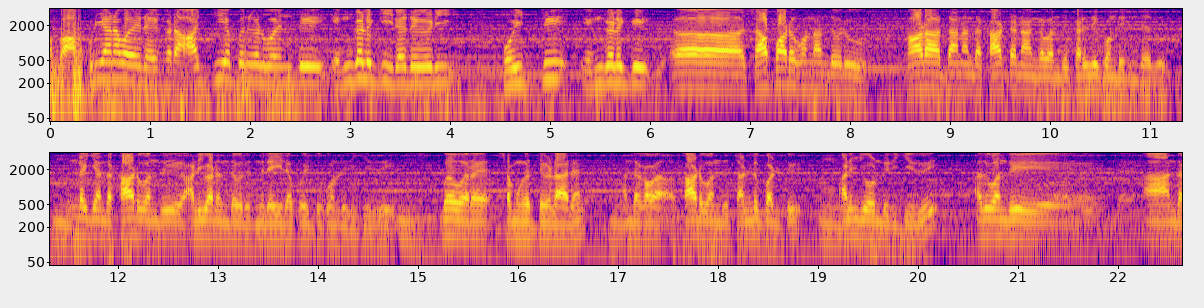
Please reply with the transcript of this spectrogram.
அப்போ அப்படியான எங்களோட ஆட்சியப்பன்கள் வந்து எங்களுக்கு இடதேடி பொய்த்து எங்களுக்கு சாப்பாடு கொண்டாந்த ஒரு காடாகத்தான் அந்த காட்டை நாங்கள் வந்து கருதி கொண்டிருந்தது. இன்றைக்கு அந்த காடு வந்து அழிவடைந்த ஒரு நிலையில் பொய்த்து கொண்டிருக்குது வேறு சமூகத்துகளால் அந்த காடு வந்து தள்ளுப்பட்டு அழிஞ்சு கொண்டிருக்குது அது வந்து அந்த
